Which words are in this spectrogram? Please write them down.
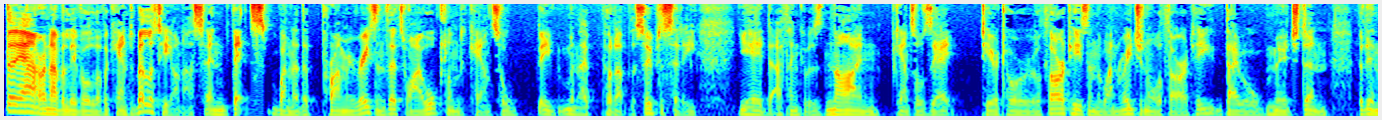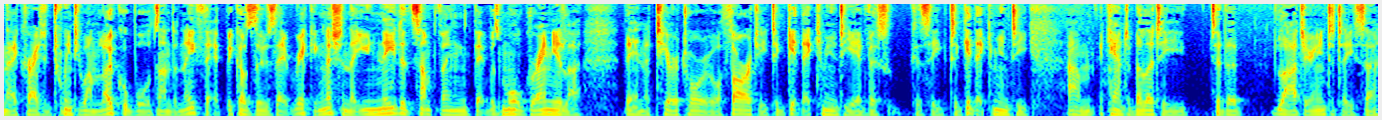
they are another level of accountability on us, and that's one of the primary reasons. That's why Auckland Council when they put up the super city, you had I think it was nine councils, eight territorial authorities and the one regional authority, they were all merged in. But then they created 21 local boards underneath that because there was that recognition that you needed something that was more granular than a territorial authority to get that community advocacy, to get that community um, accountability to the larger entity. So,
